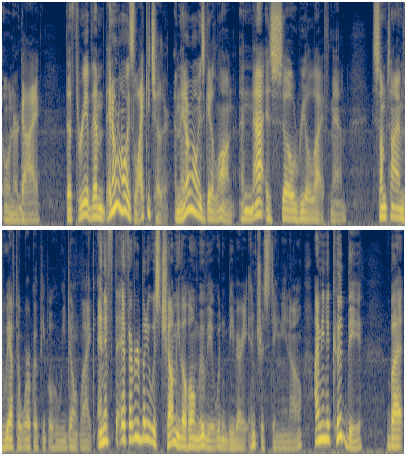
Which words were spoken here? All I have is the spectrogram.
owner guy. The three of them, they don't always like each other and they don't always get along. And that is so real life, man sometimes we have to work with people who we don't like. And if if everybody was chummy the whole movie, it wouldn't be very interesting, you know. I mean, it could be, but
